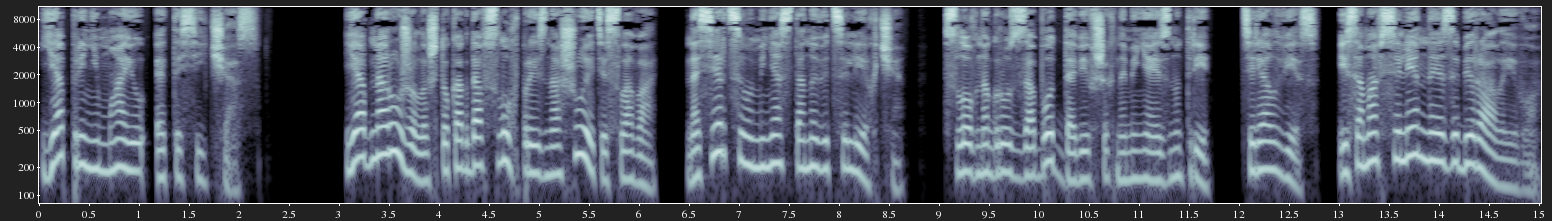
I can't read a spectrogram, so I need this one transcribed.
«Я принимаю это сейчас». Я обнаружила, что когда вслух произношу эти слова, на сердце у меня становится легче, словно груз забот, давивших на меня изнутри, терял вес и сама Вселенная забирала его.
